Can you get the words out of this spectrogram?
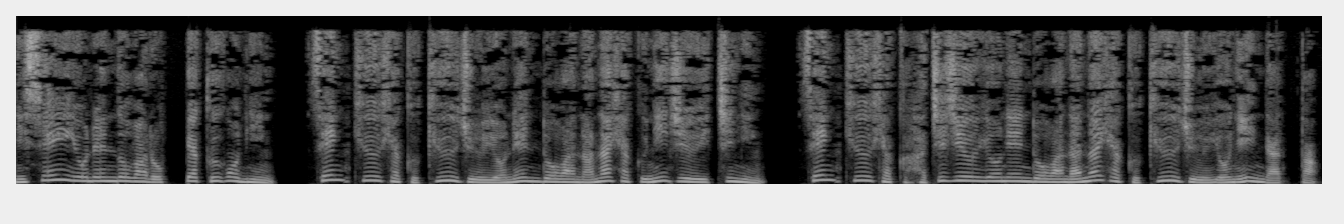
2004年度は605人、1994年度は721人、1984年度は794人だった。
